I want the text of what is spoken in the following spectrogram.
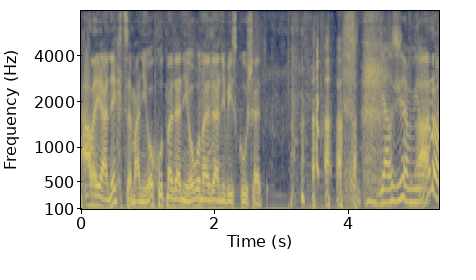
ale ja nechcem ani ochutnať, ani ovoňať, ani vyskúšať. Ďalšia milá. Áno.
